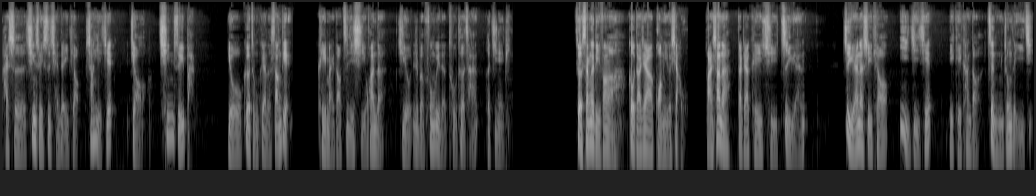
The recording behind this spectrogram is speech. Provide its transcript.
还是清水寺前的一条商业街，叫清水坂，有各种各样的商店。可以买到自己喜欢的具有日本风味的土特产和纪念品。这三个地方啊，够大家逛一个下午。晚上呢，大家可以去智园。智园呢是一条艺伎街，你可以看到正宗的艺伎。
